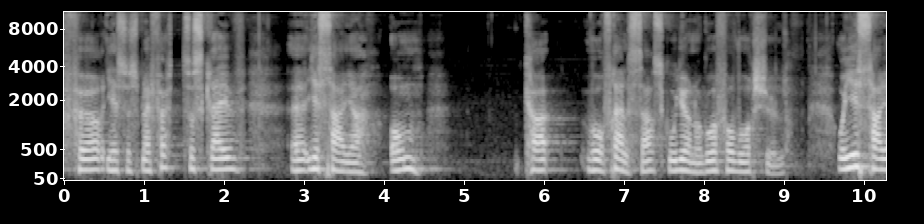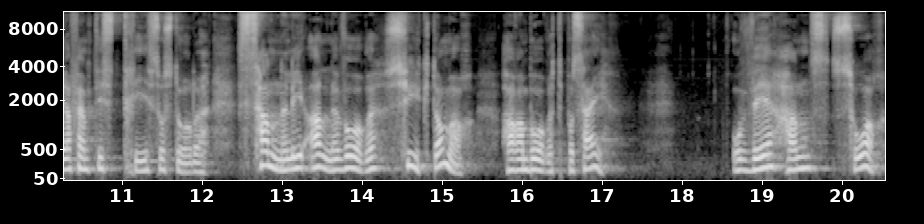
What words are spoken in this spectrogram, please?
før Jesus ble født, så skrev eh, Jesaja om hva vår frelser skulle gjennomgå for vår skyld. Og I Jesaja 53 så står det Sannelig alle våre sykdommer har han båret på seg. Og ved hans sår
